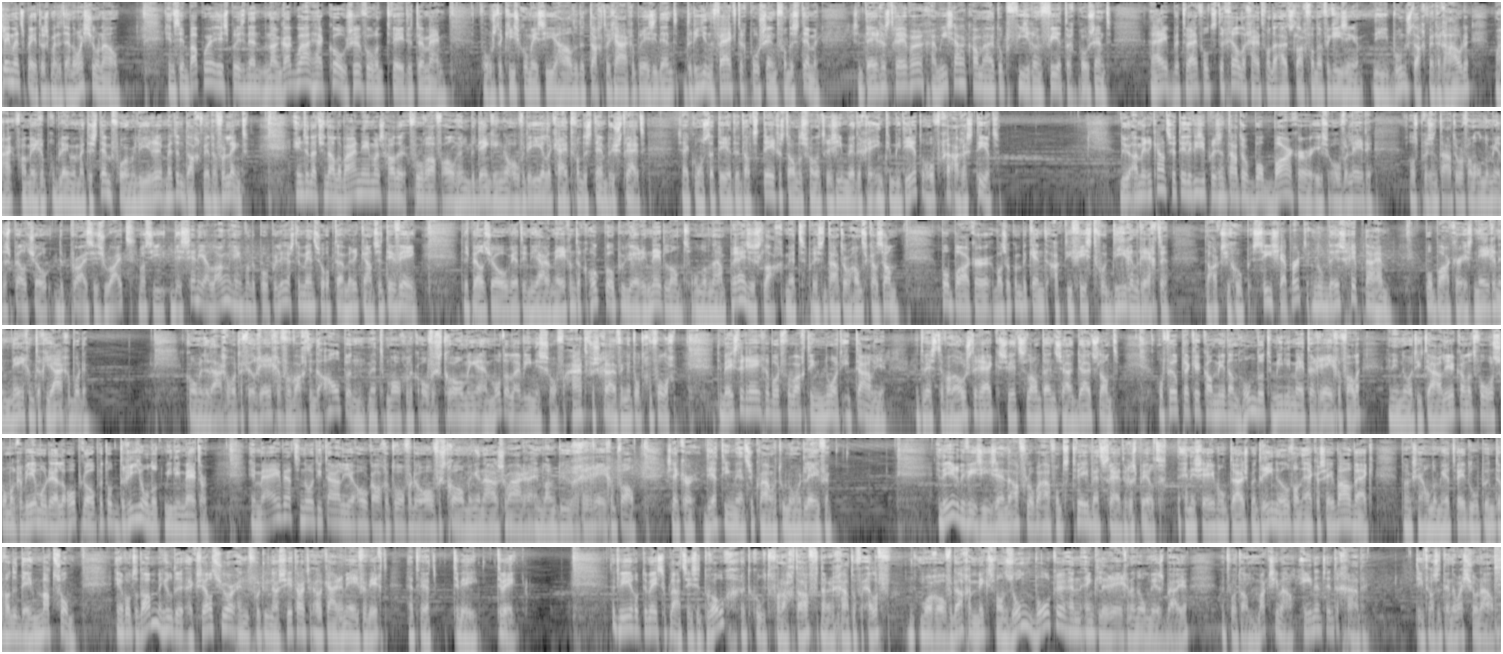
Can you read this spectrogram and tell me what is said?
Clemens Peters met het NOS Journaal. In Zimbabwe is president Mnangagwa herkozen voor een tweede termijn. Volgens de kiescommissie haalde de 80-jarige president 53% van de stemmen. Zijn tegenstrever, Gamisa, kwam uit op 44 Hij betwijfelt de geldigheid van de uitslag van de verkiezingen... die woensdag werden gehouden, maar vanwege problemen met de stemformulieren... met een dag werden verlengd. Internationale waarnemers hadden vooraf al hun bedenkingen... over de eerlijkheid van de stembusstrijd. Zij constateerden dat tegenstanders van het regime werden geïntimideerd of gearresteerd. De Amerikaanse televisiepresentator Bob Barker is overleden. Als presentator van onder meer de spelshow The Price is Right... was hij decennia lang een van de populairste mensen op de Amerikaanse tv. De spelshow werd in de jaren 90 ook populair in Nederland... onder de naam Prijzenslag met presentator Hans Kazan. Bob Barker was ook een bekend activist voor dierenrechten. De actiegroep Sea Shepherd noemde een schip naar hem. Bob Barker is 99 jaar geworden. Komende dagen wordt er veel regen verwacht in de Alpen... met mogelijk overstromingen en modderlawines of aardverschuivingen tot gevolg. De meeste regen wordt verwacht in Noord-Italië... het westen van Oostenrijk, Zwitserland en Zuid-Duitsland. Op veel plekken kan meer dan 100 mm regen vallen... en in Noord-Italië kan het volgens sommige weermodellen oplopen tot 300 mm. In mei werd Noord-Italië ook al getroffen door overstromingen... na zware en langdurige regenval. Zeker 13 mensen kwamen toen om het leven. In de Eredivisie zijn de afgelopen avond twee wedstrijden gespeeld. De NEC won thuis met 3-0 van RKC Waalwijk. Dankzij onder meer twee doelpunten van de Deen Matson. In Rotterdam hielden Excelsior en Fortuna Sittard elkaar in evenwicht. Het werd 2-2. Het weer op de meeste plaatsen is het droog. Het koelt vannacht af naar een graad of 11. Morgen overdag een mix van zon, wolken en enkele regen- en onweersbuien. Het wordt dan maximaal 21 graden. Dit was het NOS Journaal.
